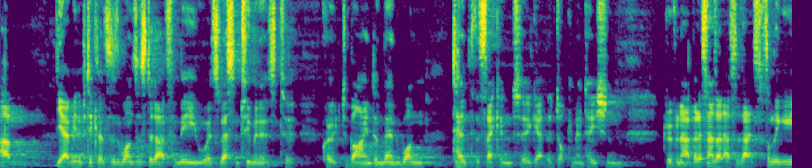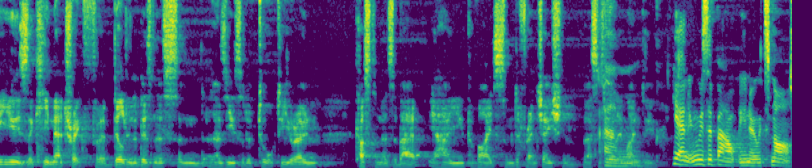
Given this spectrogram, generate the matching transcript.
um, yeah, I mean, in particular, the ones that stood out for me was less than two minutes to quote to bind, and then one tenth of a second to get the documentation driven out. But it sounds like that's, something you use as a key metric for building the business, and as you sort of talk to your own customers about how you provide some differentiation versus what um, they might do? Yeah, and it was about, you know, it's not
